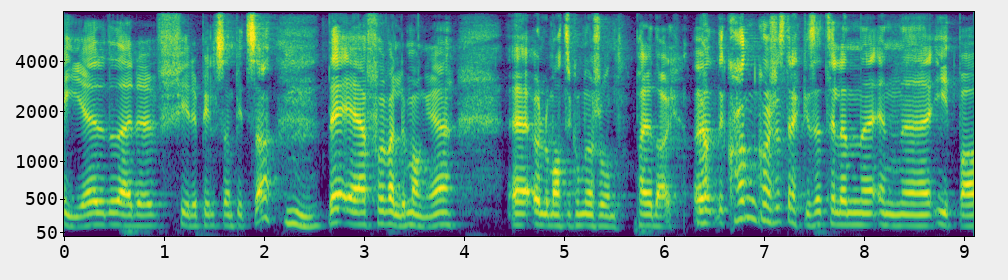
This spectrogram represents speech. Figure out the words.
eier det der eh, fire pils og en pizza. Det er for veldig mange eh, øl og mat i kombinasjon per i dag. Ja. Det kan kanskje strekke seg til en, en eh, IPA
